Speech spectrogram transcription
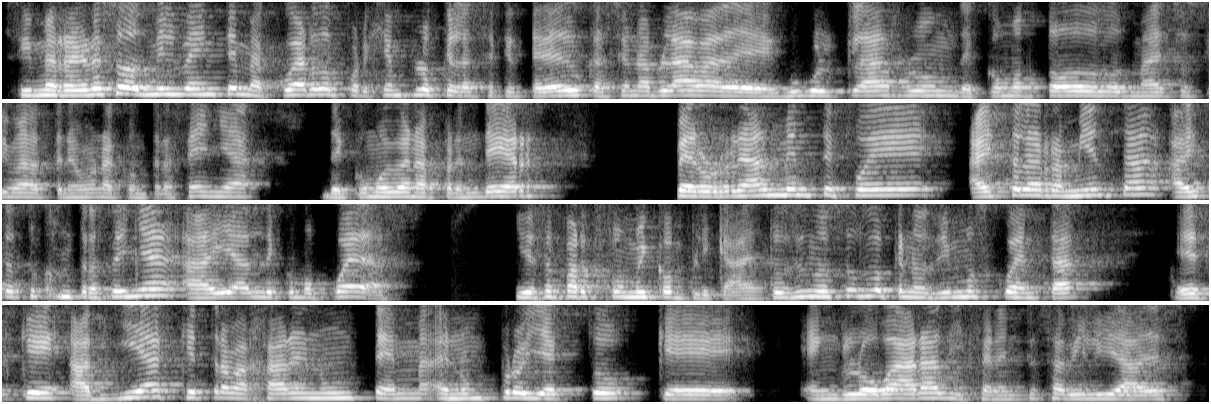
si me regreso a 2020, me acuerdo, por ejemplo, que la Secretaría de Educación hablaba de Google Classroom, de cómo todos los maestros iban a tener una contraseña, de cómo iban a aprender pero realmente fue, ahí está la herramienta, ahí está tu contraseña, ahí hazle como puedas. Y esa parte fue muy complicada. Entonces nosotros lo que nos dimos cuenta es que había que trabajar en un tema, en un proyecto que englobara diferentes habilidades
